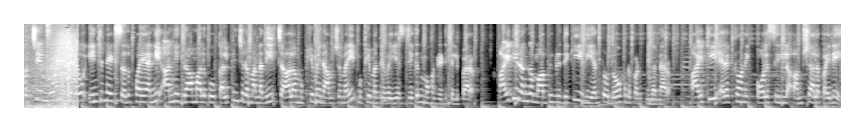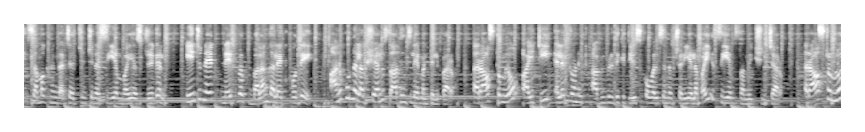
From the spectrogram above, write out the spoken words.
వచ్చే మూడేళ్ళలో ఇంటర్నెట్ సదుపాయాన్ని అన్ని గ్రామాలకు కల్పించడం అన్నది చాలా ముఖ్యమైన అంశమని ముఖ్యమంత్రి వైఎస్ జగన్మోహన్ రెడ్డి తెలిపారు. ఐటీ రంగం అభివృద్ధికి ఇది ఎంతో దోహదపడుతుందన్నారు. ఐటీ ఎలక్ట్రానిక్ పాలసీల అంశాలపైనే సమగ్రంగా చర్చించిన CM YS Jagan internet network బలంగా లేకపోతే అనుకున్న లక్ష్యాలు సాధించలేమని తెలిపారు. రాష్ట్రంలో ఐటీ ఎలక్ట్రానిక్ అభివృద్ధికి తీసుకోవాల్సిన చర్యలపై సీఎం సమీక్షించారు. రాష్ట్రంలో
